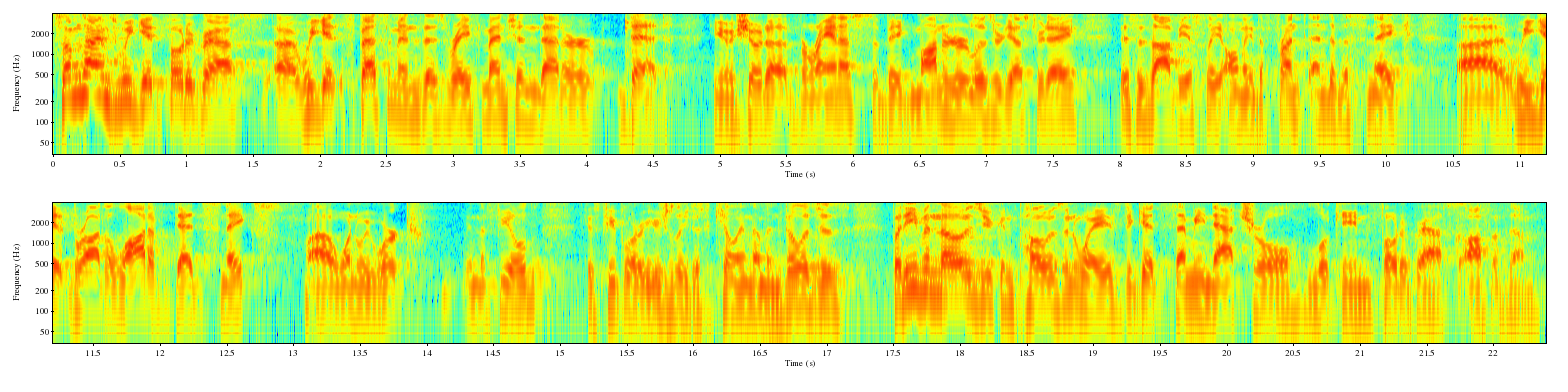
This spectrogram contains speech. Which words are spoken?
Sometimes we get photographs, uh, we get specimens, as Rafe mentioned, that are dead. You know, we showed a Varanus, a big monitor lizard yesterday. This is obviously only the front end of a snake. Uh, we get brought a lot of dead snakes uh, when we work in the field because people are usually just killing them in villages. But even those you can pose in ways to get semi-natural looking photographs off of them.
